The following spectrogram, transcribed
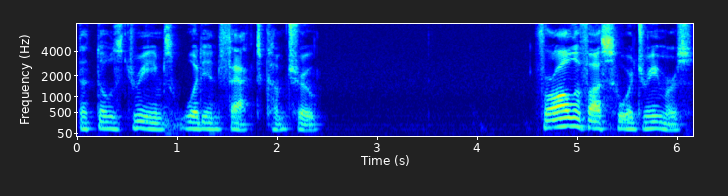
that those dreams would in fact come true. For all of us who are dreamers,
